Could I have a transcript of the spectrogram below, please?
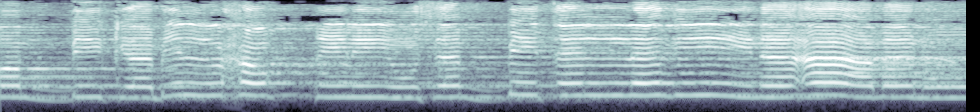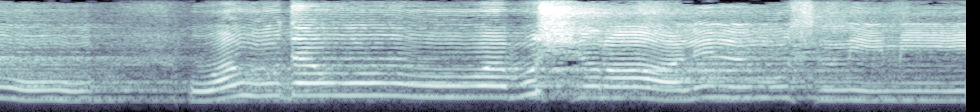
ربك بالحق ليثبت الذين آمنوا وهدى وبشرى للمسلمين.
